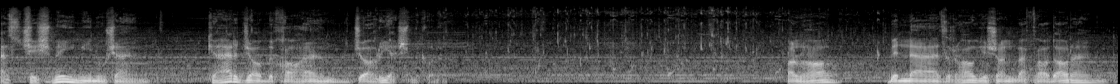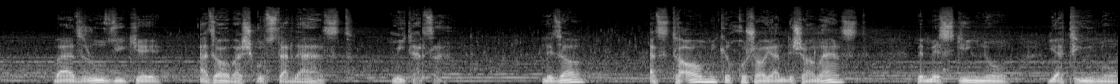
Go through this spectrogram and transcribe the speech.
از چشمه می نوشند که هر جا بخواهند جاریش می کنند آنها به نظرهایشان وفادارند و از روزی که عذابش گسترده است می ترسند. لذا از تعامی که خوشایندشان است به مسکین و یتیم و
